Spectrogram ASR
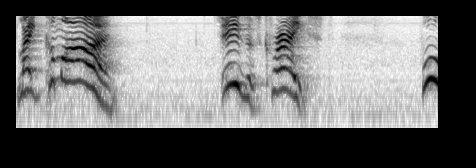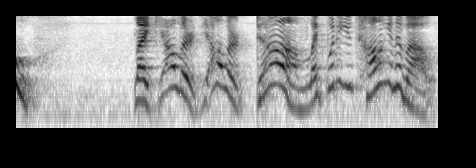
Like, come on, Jesus Christ, whoo! Like y'all are y'all are dumb. Like, what are you talking about?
